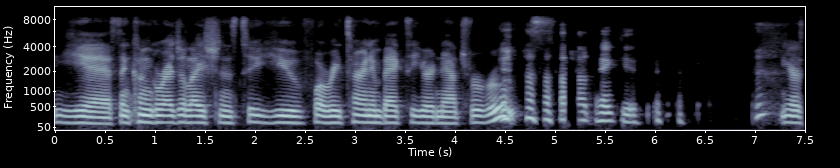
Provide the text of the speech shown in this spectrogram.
Yes, and congratulations to you for returning back to your natural roots. thank you. You're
